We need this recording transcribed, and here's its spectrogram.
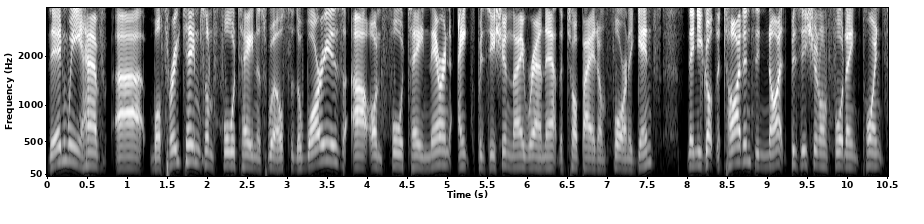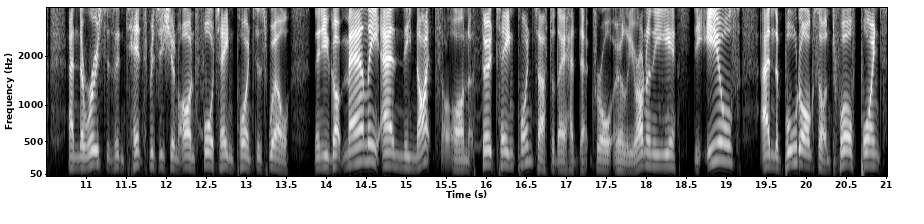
Then we have, uh, well, three teams on 14 as well. So the Warriors are on 14. They're in eighth position. They round out the top eight on for and against. Then you've got the Titans in ninth position on 14 points, and the Roosters in 10th position on 14 points as well. Then you've got Manly and the Knights on 13 points after they had that draw earlier on in the year. The Eels and the Bulldogs on 12 points.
